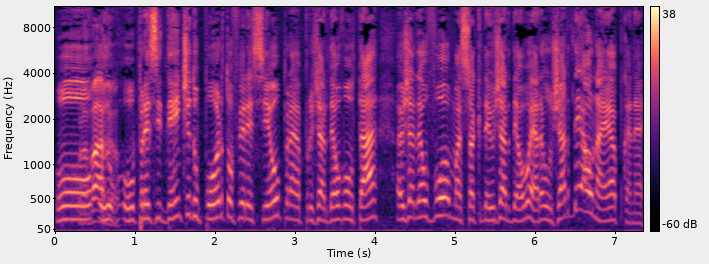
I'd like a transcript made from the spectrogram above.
O, o, o presidente do Porto ofereceu para pro Jardel voltar, aí o Jardel voou, mas só que daí o Jardel era o Jardel na época, né?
